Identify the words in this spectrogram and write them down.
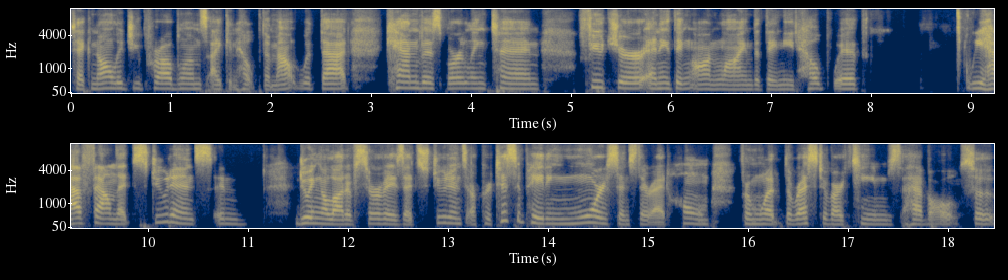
technology problems, I can help them out with that. Canvas, Burlington, Future, anything online that they need help with we have found that students and doing a lot of surveys that students are participating more since they're at home from what the rest of our teams have also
